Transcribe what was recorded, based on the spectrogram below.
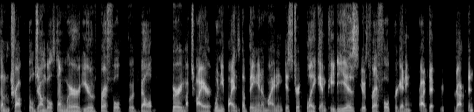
some tropical jungle somewhere, your threshold for development very much higher. When you find something in a mining district like MPD is, your threshold for getting a project production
